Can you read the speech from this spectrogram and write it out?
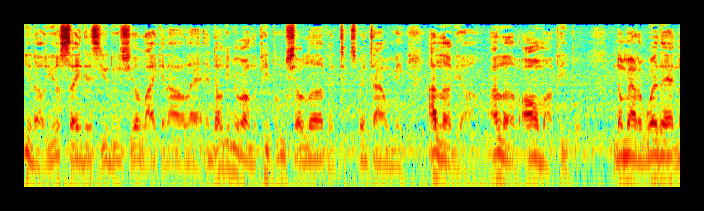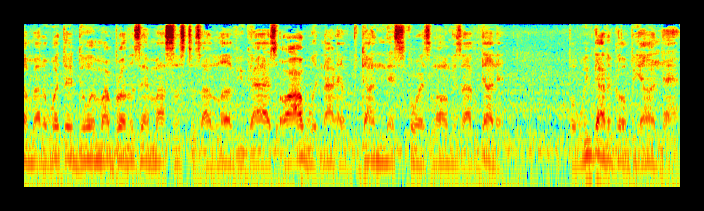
you know, you'll say this, you do this, you'll like and all that. And don't get me wrong, the people who show love and spend time with me, I love y'all. I love all my people. No matter where they're at, no matter what they're doing, my brothers and my sisters, I love you guys, or I would not have done this for as long as I've done it. But we've got to go beyond that.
